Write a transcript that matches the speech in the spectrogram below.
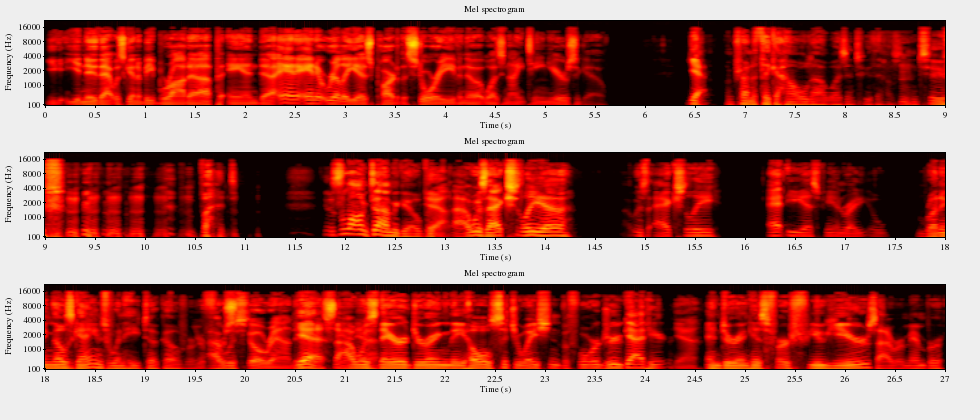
you, you knew that was going to be brought up, and uh, and and it really is part of the story, even though it was 19 years ago. Yeah, I'm trying to think of how old I was in 2002, but it was a long time ago. But Yeah. I was actually, uh, I was actually at ESPN Radio running those games when he took over. Your I was go around. Yes, ESPN, I was yeah. there during the whole situation before Drew got here. Yeah. and during his first few years, I remember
